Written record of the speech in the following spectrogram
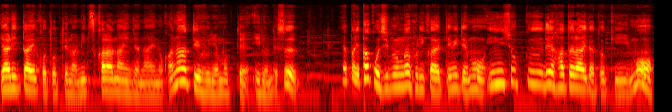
やりたいことっていうのは見つからないんじゃないのかなというふうに思っているんです。やっぱり過去自分が振り返ってみても飲食で働いた時も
